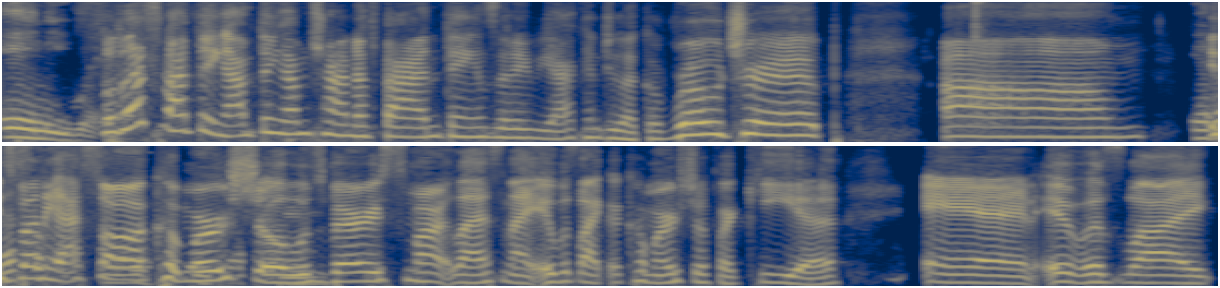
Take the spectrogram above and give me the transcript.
anywhere. So that's my thing. I'm think I'm trying to find things that maybe I can do like a road trip. Um, yeah, it's funny. I saw a commercial. It was very smart last night. It was like a commercial for Kia, and it was like,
